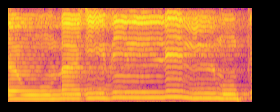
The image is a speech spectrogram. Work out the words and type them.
يومئذ للمكذبين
